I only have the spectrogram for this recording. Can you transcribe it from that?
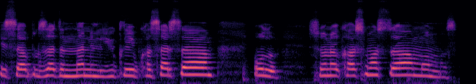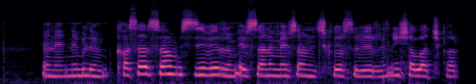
hesaplı zaten naneli yükleyip kasarsam olur. Sonra kasmazsam olmaz. Yani ne bileyim kasarsam size veririm. Efsane efsane çıkarsa veririm. İnşallah çıkar.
